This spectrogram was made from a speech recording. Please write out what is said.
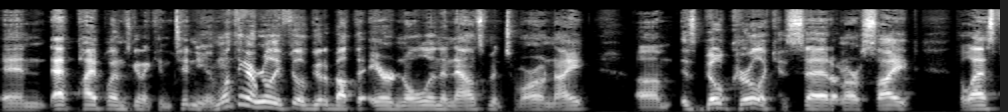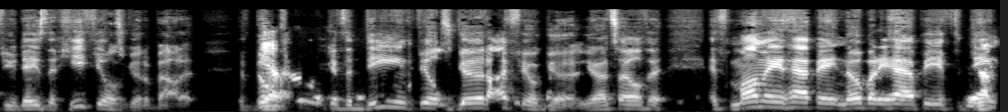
and that pipeline is going to continue and one thing I really feel good about the Air Noland announcement tomorrow night um, is Bill Kurelic has said on our site the last few days that he feels good about it If Bill yep. If the dean feels good, I feel good. You know, that's the whole thing. If mom ain't happy, ain't nobody happy. If the yep. dean's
